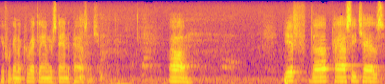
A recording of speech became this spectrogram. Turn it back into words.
if we're going to correctly understand a passage. Um, if the passage has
